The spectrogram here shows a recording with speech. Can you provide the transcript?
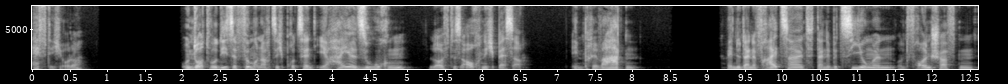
Heftig, oder? Und dort, wo diese 85 Prozent ihr Heil suchen, läuft es auch nicht besser. Im Privaten. Wenn du deine Freizeit, deine Beziehungen und Freundschaften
